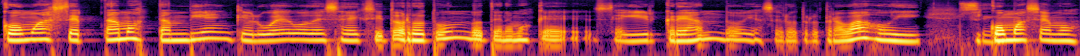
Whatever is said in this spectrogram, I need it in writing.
cómo, aceptamos también que luego de ese éxito rotundo tenemos que seguir creando y hacer otro trabajo y, y cómo hacemos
